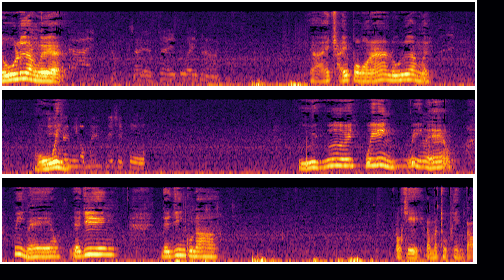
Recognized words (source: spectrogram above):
รู้เรื่องเลยอะได้ใจใจด้วยนะ อย่าให้ใช้โปรนะ รู้เรื่องเลย หมูวิ่งเส้นนี้เขาไม่ไม่ใช่โปรเฮ้ยเฮ้ยวิ่ง วิ่งแล้ว วิ่งแล้ว อย่ายิง อย่ายิงกูนะ โอเค เรามาทุบหินต่อ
